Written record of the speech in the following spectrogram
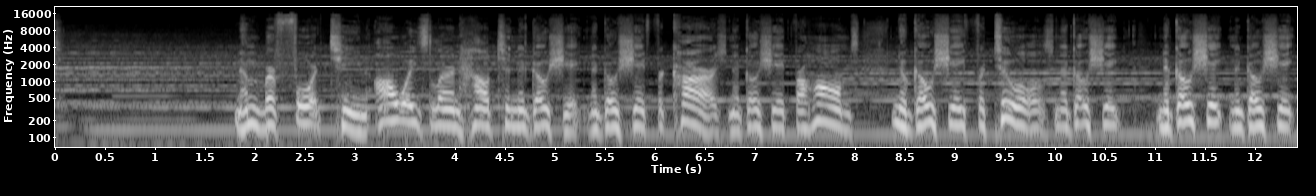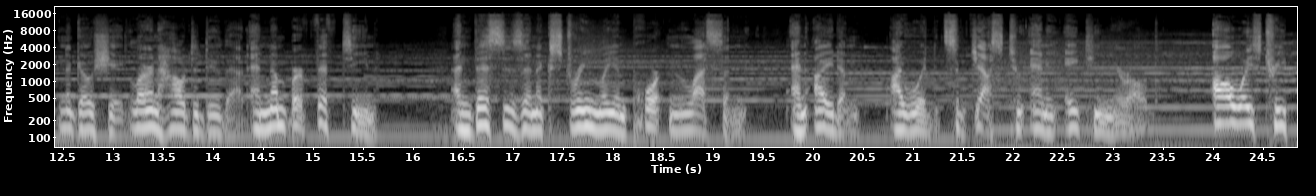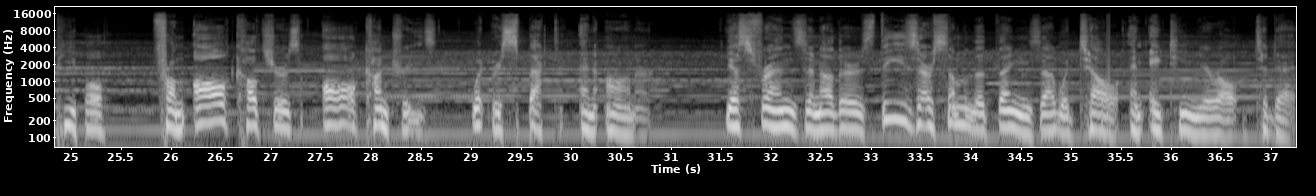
Number 14, always learn how to negotiate. Negotiate for cars, negotiate for homes, negotiate for tools, negotiate, negotiate, negotiate, negotiate. Learn how to do that. And number 15, and this is an extremely important lesson, an item I would suggest to any 18 year old. Always treat people from all cultures, all countries with respect and honor. Yes, friends and others, these are some of the things I would tell an 18 year old today.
